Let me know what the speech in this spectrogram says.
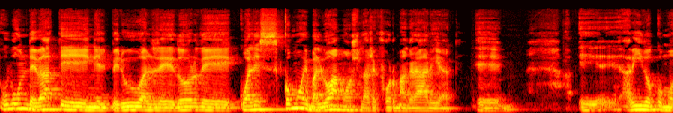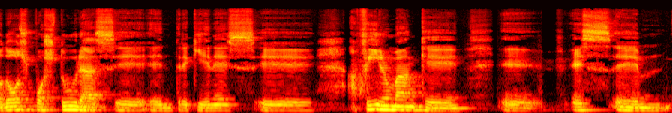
hubo un debate en el Perú alrededor de cuál es, cómo evaluamos la reforma agraria. Em, ha habido como dos posturas entre quienes afirman que es, em,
